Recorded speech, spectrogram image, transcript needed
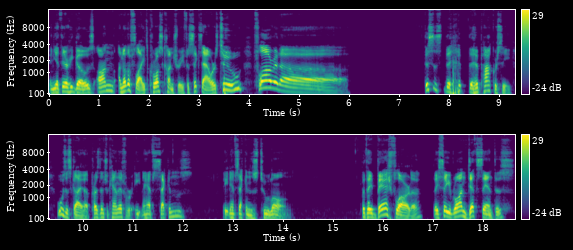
And yet there he goes on another flight cross country for six hours to Florida. This is the hip, the hypocrisy. What was this guy? A presidential candidate for eight and a half seconds? Eight and a half seconds too long. But they bash Florida. They say Ron Death Santis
